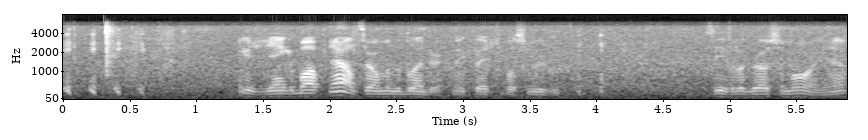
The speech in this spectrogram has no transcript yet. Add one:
I can just yank them off now and throw them in the blender, make vegetable smoothie. See if it'll grow some more, you know?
